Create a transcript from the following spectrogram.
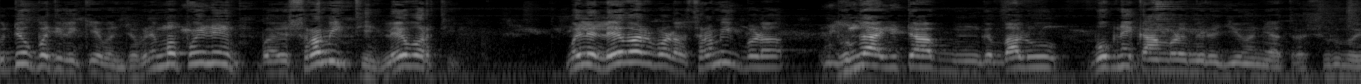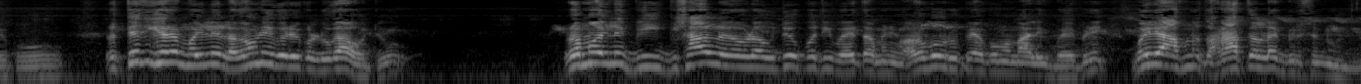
उद्योगपतिले के भन्छ भने म पहिले श्रमिक थिएँ लेबर थिएँ। मैले लेबरबाट श्रमिकबाट ढुङ्गा इँटा बालु बोक्ने कामबाट मेरो जीवनयात्रा सुरु भएको हो। र त्यतिखेर मैले लगाउने गरेको लुगा हो त्यो। र मैले वि विशाल एउटा उद्योगपति भए तापनि अरबौँ रुपियाँको म मालिक भए पनि मैले आफ्नो धरातललाई बिर्सनुहुन्न।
